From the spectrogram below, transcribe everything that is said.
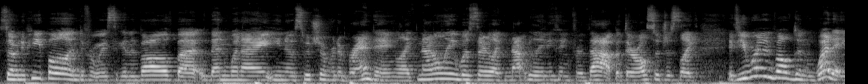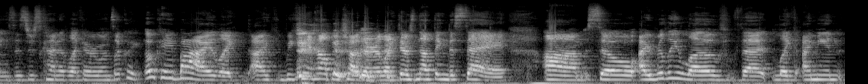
so many people and different ways to get involved. But then when I you know switched over to branding, like not only was there like not really anything for that, but they're also just like if you weren't involved in weddings, it's just kind of like everyone's like okay, okay bye, like I we can't help each other, like there's nothing to say. Um, so I really love that. Like I mean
